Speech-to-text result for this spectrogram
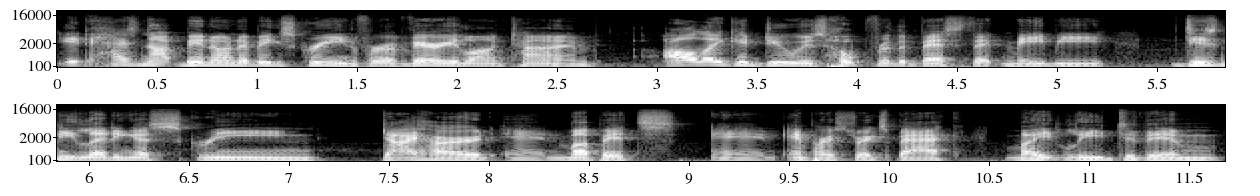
It has not been on a big screen for a very long time. All I could do is hope for the best that maybe Disney letting us screen Die Hard and Muppets and Empire Strikes Back might lead to them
